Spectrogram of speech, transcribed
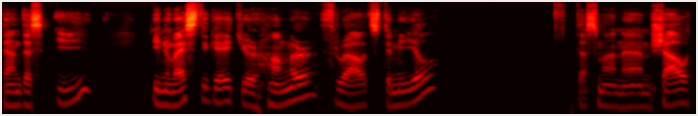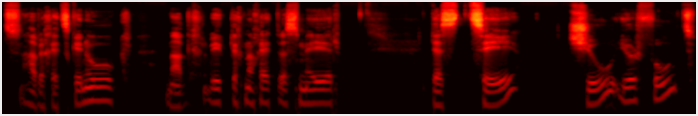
Dann das I, investigate your hunger throughout the meal. Dass man ähm, schaut, habe ich jetzt genug, mag ich wirklich noch etwas mehr. Das C, chew your food.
